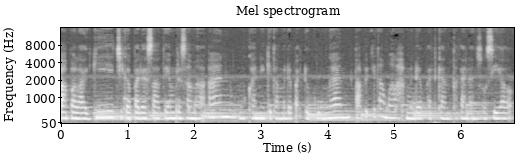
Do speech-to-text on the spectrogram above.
Apalagi jika pada saat yang bersamaan, bukannya kita mendapat dukungan, tapi kita malah mendapatkan tekanan sosial.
